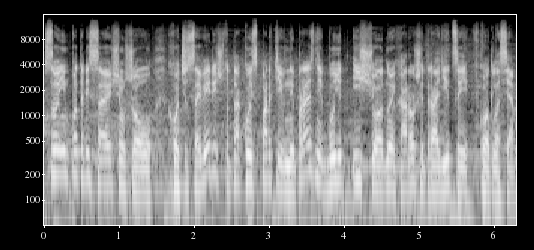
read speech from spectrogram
своим потрясающим шоу. Хочется верить, что такой спортивный праздник будет еще одной хорошей традицией в Котласе.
